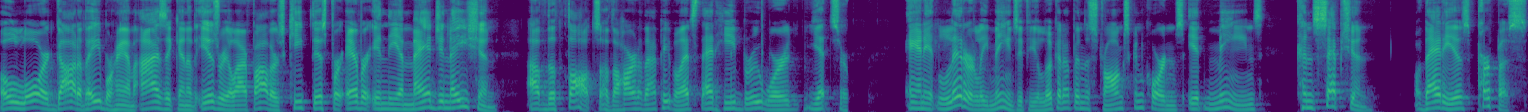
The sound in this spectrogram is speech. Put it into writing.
O Lord God of Abraham, Isaac, and of Israel, our fathers, keep this forever in the imagination of the thoughts of the heart of thy people. That's that Hebrew word yetzer. And it literally means, if you look it up in the Strong's Concordance, it means conception. That is purpose.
